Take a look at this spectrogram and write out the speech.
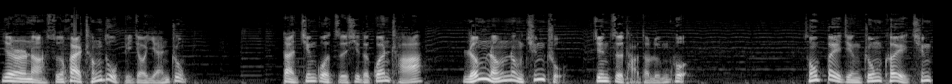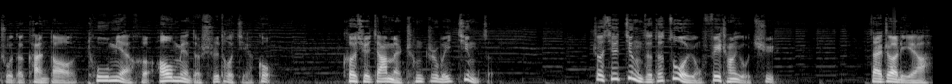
因而呢损坏程度比较严重，但经过仔细的观察，仍能弄清楚金字塔的轮廓。从背景中可以清楚的看到凸面和凹面的石头结构，科学家们称之为镜子。这些镜子的作用非常有趣，在这里啊，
